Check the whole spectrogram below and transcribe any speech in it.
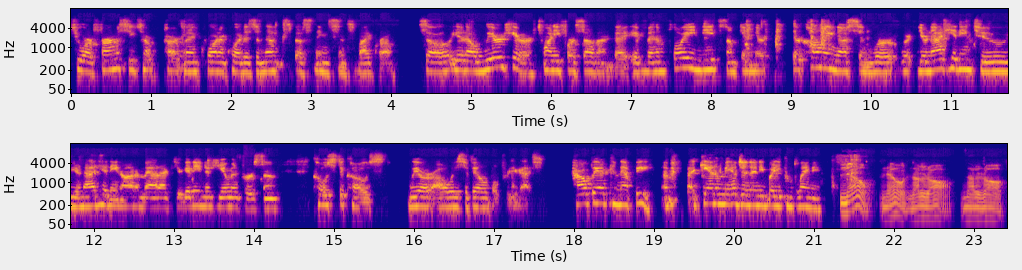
to our pharmacy department, quote unquote, as the next best thing since Vicro. So, you know, we're here 24 7. If an employee needs something, they're, they're calling us and we're, we're, you're not hitting two, you're not hitting automatic, you're getting a human person coast to coast. We are always available for you guys how bad can that be? I, mean, I can't imagine anybody complaining. No, no, not at all. Not at all.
